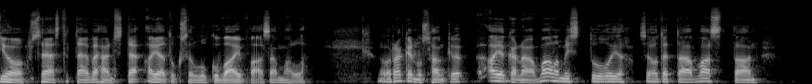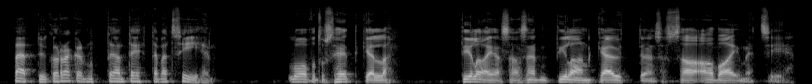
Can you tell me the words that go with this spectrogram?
Joo, säästetään vähän sitä ajatuksen lukuvaivaa samalla. No, rakennushanke aikanaan valmistuu ja se otetaan vastaan. Päättyykö rakennuttajan tehtävät siihen? Luovutushetkellä tilaaja saa sen tilan käyttöönsä, saa avaimet siihen.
